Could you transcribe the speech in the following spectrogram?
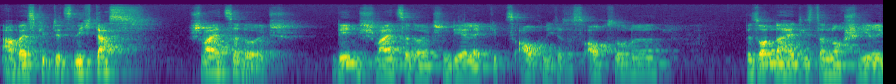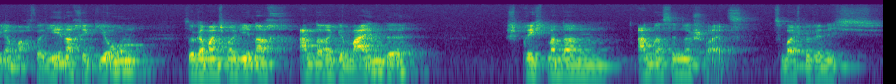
aber es gibt jetzt nicht das Schweizerdeutsch. Den schweizerdeutschen Dialekt gibt es auch nicht. Das ist auch so eine Besonderheit, die es dann noch schwieriger macht, weil je nach Region, sogar manchmal je nach anderer Gemeinde, spricht man dann anders in der Schweiz. Zum Beispiel, wenn, ich,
